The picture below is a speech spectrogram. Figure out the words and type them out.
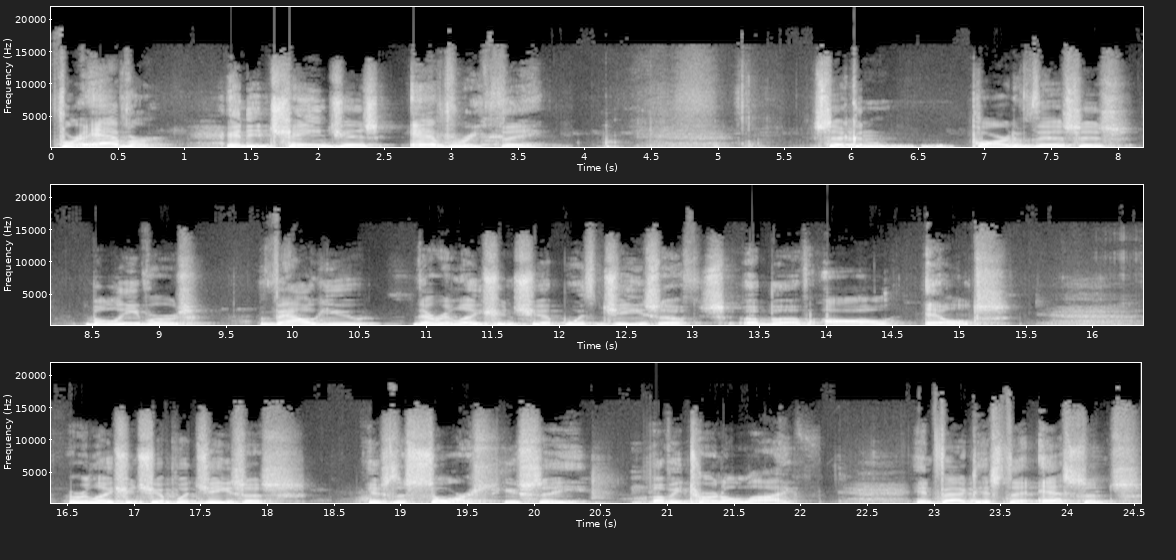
forever and it changes everything. Second part of this is believers value their relationship with Jesus above all else. The relationship with Jesus is the source, you see, of eternal life. In fact, it's the essence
